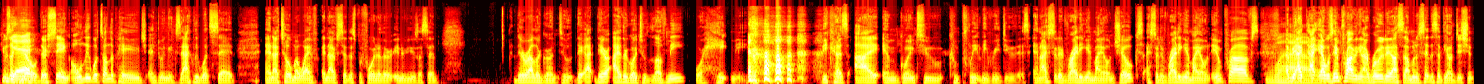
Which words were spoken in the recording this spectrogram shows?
He was like, "No, they're saying only what's on the page and doing exactly what's said." And I told my wife, and I've said this before in other interviews. I said, "They're either going to they uh, they're either going to love me or hate me." because I am going to completely redo this. And I started writing in my own jokes. I started writing in my own improvs. wow. I mean, I, I, I was improving and I wrote it in. I said, I'm going to say this at the audition.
